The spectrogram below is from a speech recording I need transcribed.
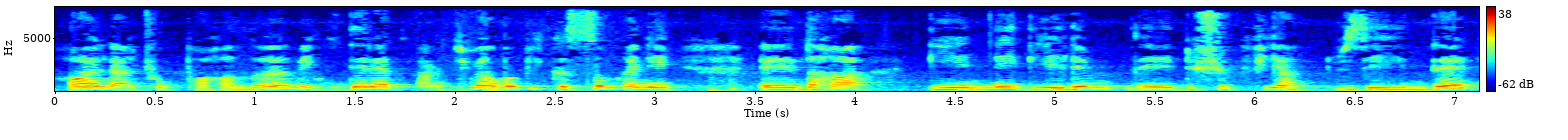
hala çok pahalı ve giderek artıyor ama bir kısım hani e, daha diye ne diyelim e, düşük fiyat düzeyinde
